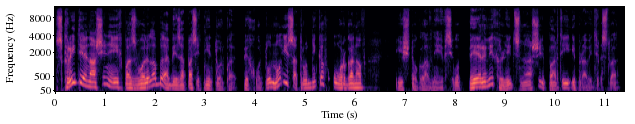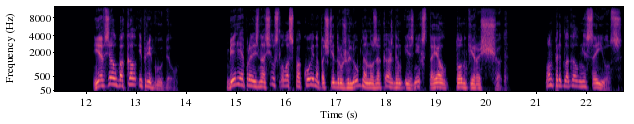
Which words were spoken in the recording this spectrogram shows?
Скрытое ношение их позволило бы обезопасить не только пехоту, но и сотрудников органов, и, что главнее всего, первых лиц нашей партии и правительства. Я взял бокал и пригубил. Берия произносил слова спокойно, почти дружелюбно, но за каждым из них стоял тонкий расчет. Он предлагал мне союз.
